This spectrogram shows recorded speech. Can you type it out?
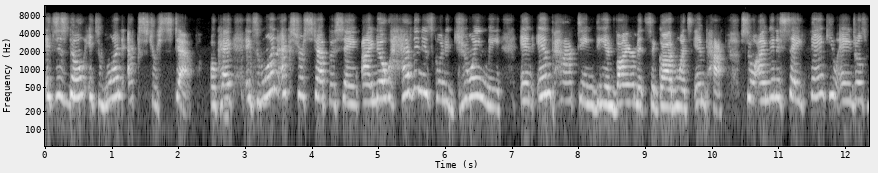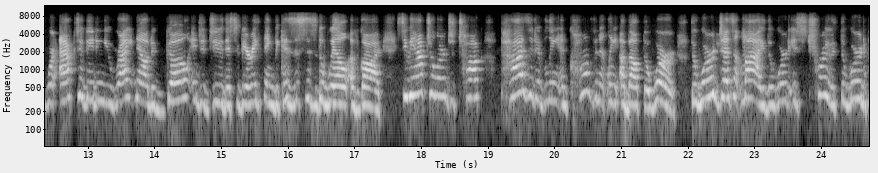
It's as though it's one extra step Okay. It's one extra step of saying, I know heaven is going to join me in impacting the environments that God wants impact. So I'm going to say, Thank you, angels. We're activating you right now to go and to do this very thing because this is the will of God. See, we have to learn to talk positively and confidently about the word. The word doesn't lie, the word is truth. The word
